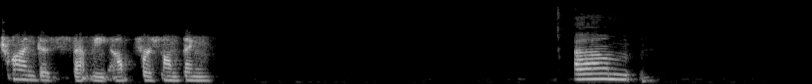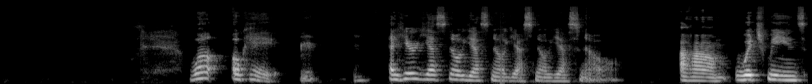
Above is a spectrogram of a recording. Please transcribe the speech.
trying to set me up for something? Um, Well, okay. I hear yes, no, yes, no, yes, no, yes, no. Um, which means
